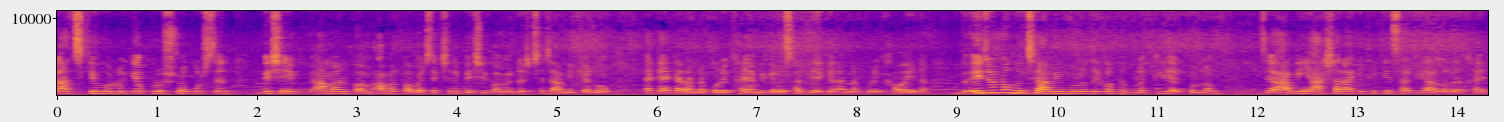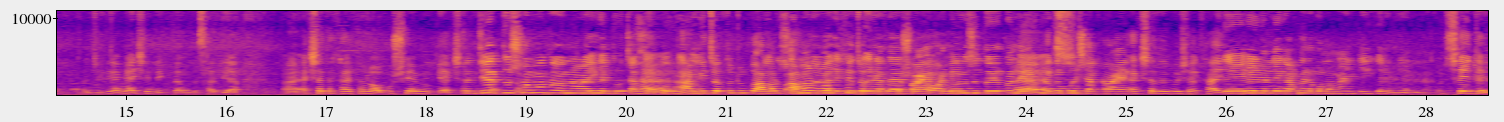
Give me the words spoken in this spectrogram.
রাজকে হলো গিয়ে প্রশ্ন করছেন, বেশি আমার আমার কমেন্ট সেকশনে বেশি কমেন্ট আসছে যে আমি কেন একা একা রান্না করে খাই, আমি কেন সাদিয়াকে রান্না করে খাওয়াই না। তো এই জন্য হচ্ছে আমি মূলত এই কথাগুলো ক্লিয়ার করলাম যে আমি আসার আগে থেকেই সাদিয়া আলাদা খায়। যদি আমি এসে দেখতাম যে সাদিয়া একসাথে খাই তাহলে অবশ্যই আমি ওকে একসাথে যে হ্যাঁ আমি যতটুকু আমার আমার পক্ষে যতটুকু সম্ভব আমি হ্যাঁ, একসাথে খাই। সেইটাই।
